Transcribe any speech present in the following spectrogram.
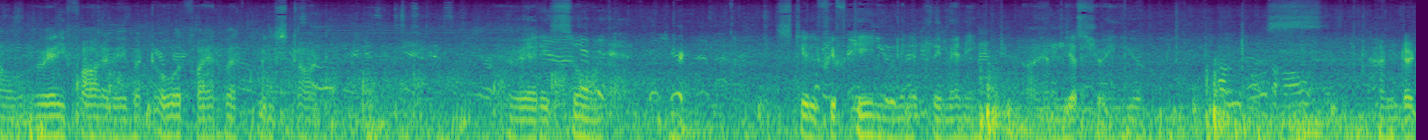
very far away but our firework will start very soon. Still 15 minutes remaining. I am just showing you 100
